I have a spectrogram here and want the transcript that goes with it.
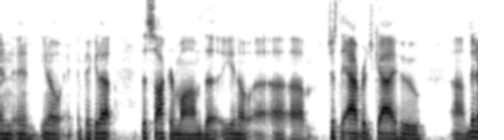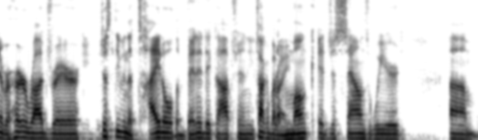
and, and you know and pick it up. The soccer mom, the you know, uh, uh, um, just the average guy who. Um, they never heard of Rod Dreher. Just even the title, the Benedict option. You talk about Right. a monk, it just sounds weird. Um,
